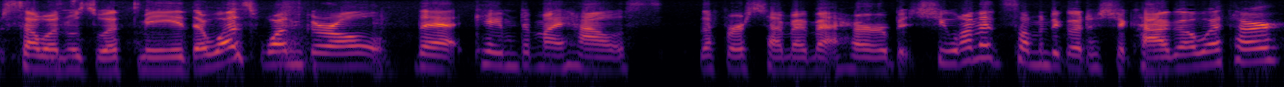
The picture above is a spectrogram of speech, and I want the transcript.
someone was with me. There was one girl that came to my house the first time I met her, but she wanted someone to go to Chicago with her.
